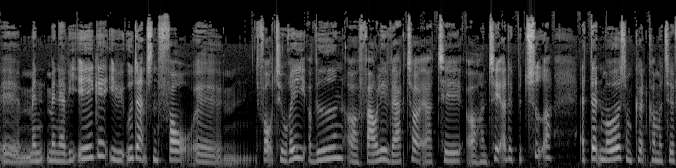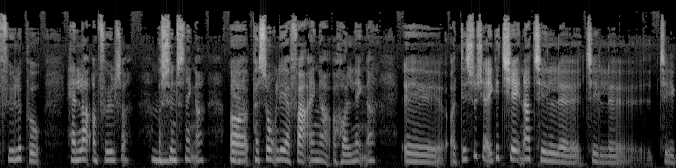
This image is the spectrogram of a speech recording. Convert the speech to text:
Øh, men, men at vi ikke i uddannelsen får, øh, får teori og viden og faglige værktøjer til at håndtere det, betyder, at den måde, som køn kommer til at fylde på, handler om følelser mm. og synsninger og ja. personlige erfaringer og holdninger. Øh, og det synes jeg ikke tjener til, øh, til, øh, til,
